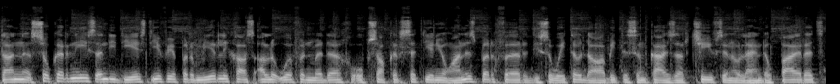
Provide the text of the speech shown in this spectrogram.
Dan sokkernuus in die DStv Premier League as alle oë vanmiddag op Soccer City in Johannesburg vir die Soweto Derby tussen Kaizer Chiefs en Orlando Pirates.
